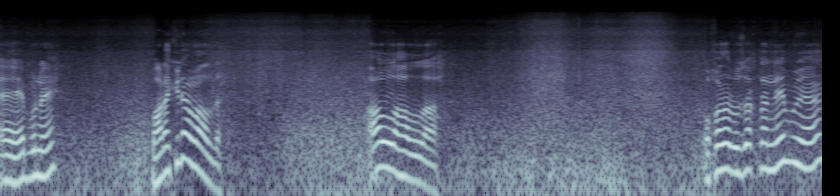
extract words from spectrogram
Ee bu ne? Baraküda mı aldı? Allah Allah. O kadar uzaktan ne bu ya?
